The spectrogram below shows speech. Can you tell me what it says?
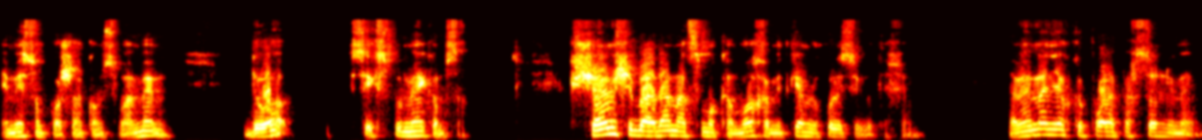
aimer son prochain comme soi-même, doit s'exprimer comme ça la même manière que pour la personne lui-même,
